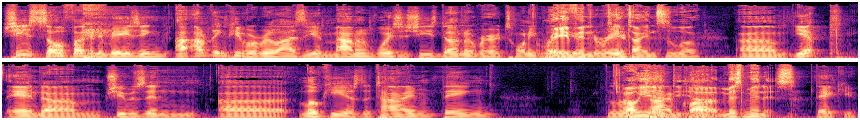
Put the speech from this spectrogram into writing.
she's so fucking amazing. I, I don't think people realize the amount of voices she's done over her twenty plus Raven, year Teen career. Titans as well. Um, yep. And um, she was in uh Loki as the time thing. The Oh yeah, time the, clock. uh, Miss Minutes. Thank you.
